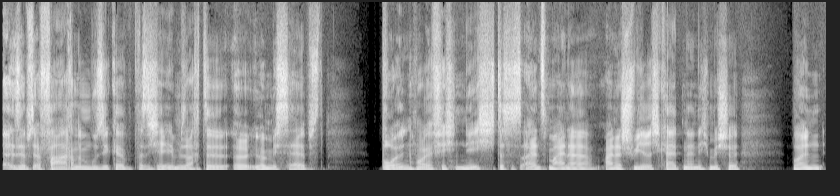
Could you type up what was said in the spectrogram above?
äh, selbst erfahrene Musiker, was ich ja eben sagte äh, über mich selbst, wollen häufig nicht, das ist eins meiner, meiner Schwierigkeiten, wenn ich mische, wollen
